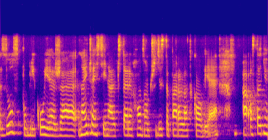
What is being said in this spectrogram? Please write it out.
ZUS publikuje, że najczęściej na L4 chodzą 30-parolatkowie, a ostatnio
